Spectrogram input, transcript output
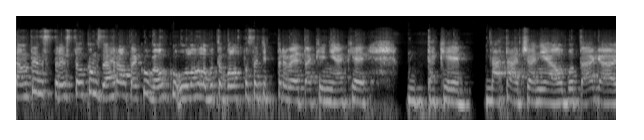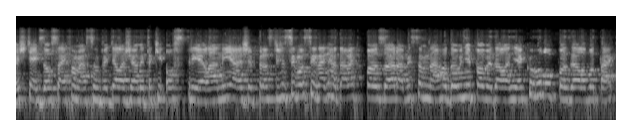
tam ten stres celkom zahral takú veľkú úlohu, lebo to bolo v podstate prvé také nejaké také natáčanie alebo tak a ešte aj so Saifom ja som vedela, že on je taký ostrielaný a že proste, že si musím na neho dávať pozor, aby som náhodou nepovedala nejakú hlúposť alebo tak.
